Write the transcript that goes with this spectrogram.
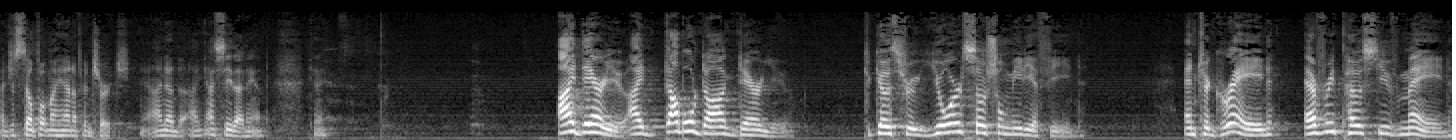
I just don't put my hand up in church. Yeah, I know that. I, I see that hand. Okay. I dare you, I double dog dare you to go through your social media feed and to grade every post you've made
